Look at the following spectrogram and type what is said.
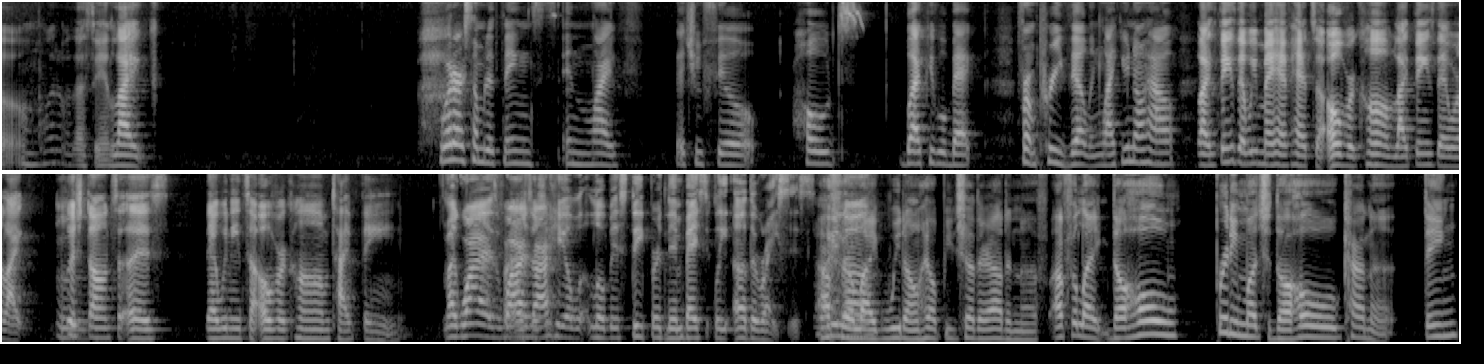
oh, what was I saying? Like, What are some of the things in life that you feel holds black people back from prevailing? Like you know how like things that we may have had to overcome, like things that were like pushed Mm. onto us that we need to overcome, type thing. like why is why is our hill a little bit steeper than basically other races? I You feel know? like we don't help each other out enough. I feel like the whole, pretty much the whole kind of thing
